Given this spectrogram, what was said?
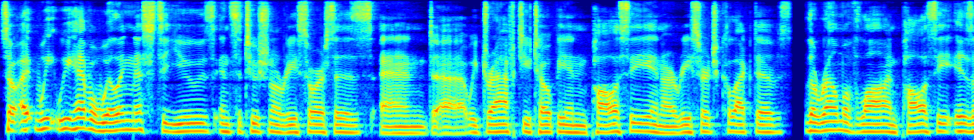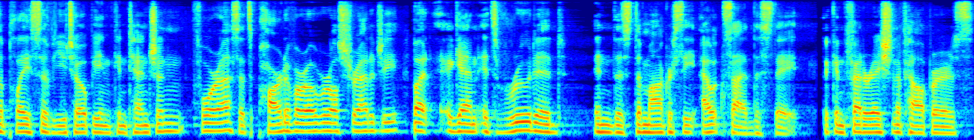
So I, we, we have a willingness to use institutional resources and uh, we draft utopian policy in our research collectives. The realm of law and policy is a place of utopian contention for us. It's part of our overall strategy. But again it's rooted in this democracy outside the state, the Confederation of Helpers,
